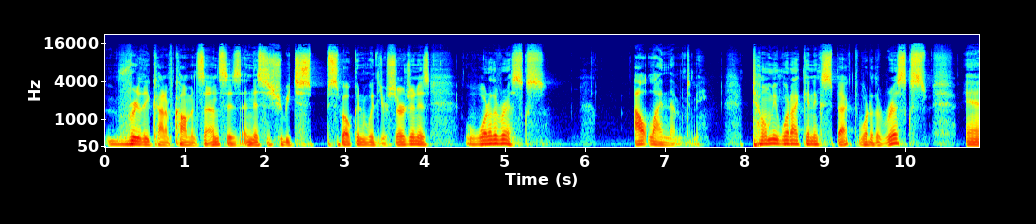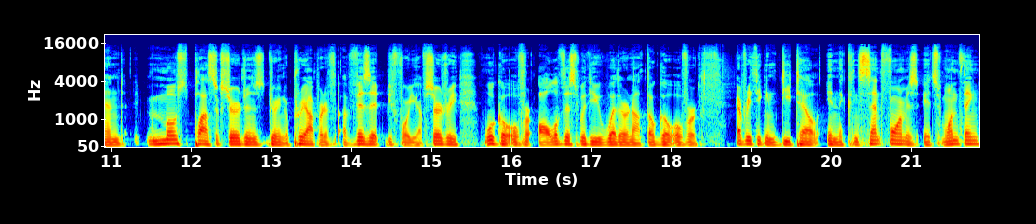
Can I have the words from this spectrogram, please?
really kind of common sense is, and this should be spoken with your surgeon, is what are the risks? Outline them to me. Tell me what I can expect. What are the risks? And most plastic surgeons during a preoperative a visit before you have surgery will go over all of this with you. Whether or not they'll go over everything in detail in the consent form is it's one thing,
